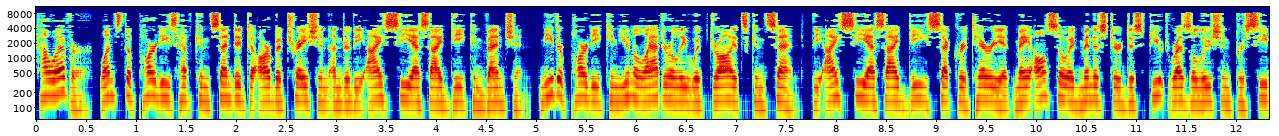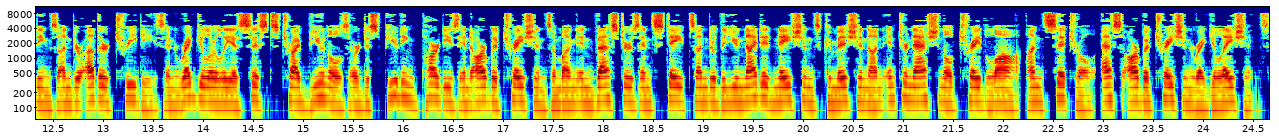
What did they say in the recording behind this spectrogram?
However, once the parties have consented to arbitration under the ICSID convention, neither party can unilaterally withdraw its consent. The ICSID Secretariat may also administer dispute resolution proceedings under other treaties and regularly assists tribunals or disputing parties in arbitrations among investors and states under the United Nations Commission on International Trade Law S arbitration regulations.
